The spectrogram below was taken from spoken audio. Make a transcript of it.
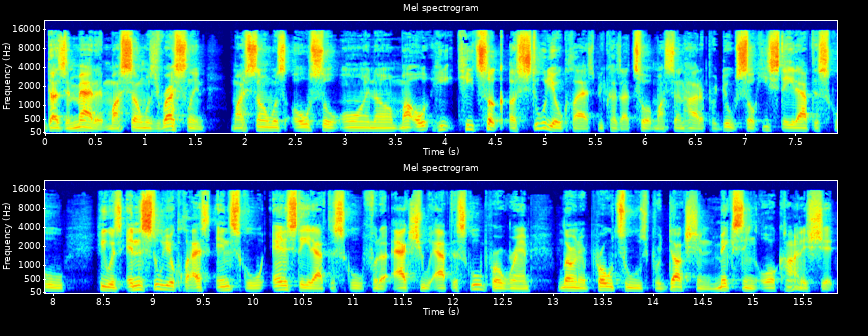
doesn't matter. My son was wrestling. My son was also on um, my he he took a studio class because I taught my son how to produce. So he stayed after school. He was in the studio class in school and stayed after school for the actual after school program, learning Pro Tools, production, mixing, all kind of shit.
